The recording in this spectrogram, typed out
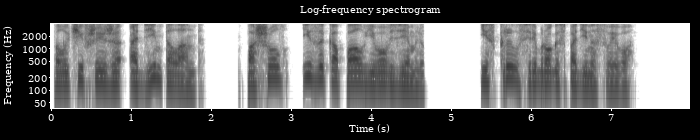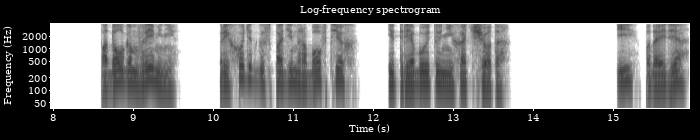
Получивший же один талант пошел и закопал его в землю и скрыл серебро господина своего. По долгом времени приходит господин рабов тех и требует у них отчета. И, подойдя,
